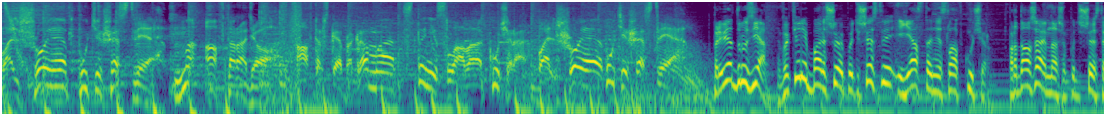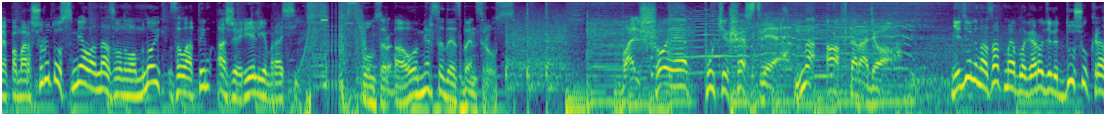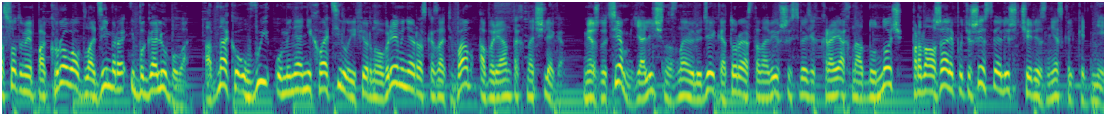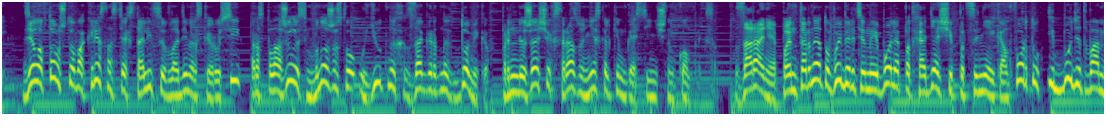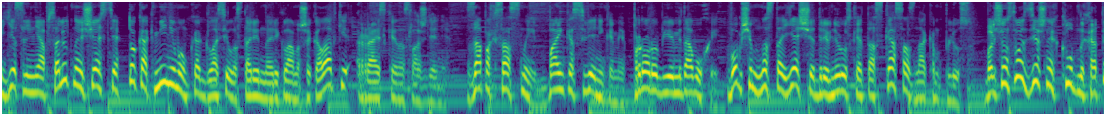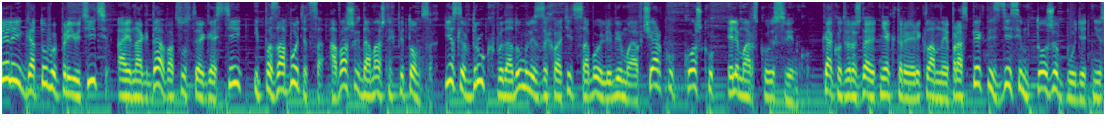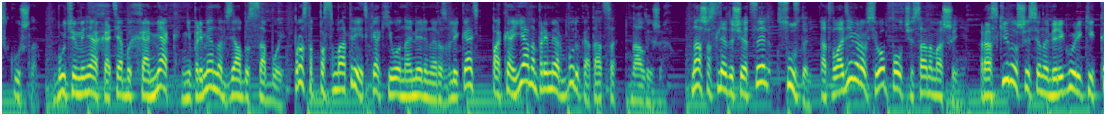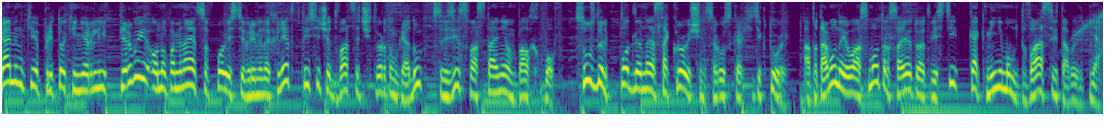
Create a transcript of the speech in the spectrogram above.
Большое путешествие на Авторадио. Авторская программа Станислава Кучера. Большое путешествие. Привет, друзья! В эфире «Большое путешествие» и я, Станислав Кучер. Продолжаем наше путешествие по маршруту, смело названного мной «Золотым ожерельем России». Спонсор АО «Мерседес-Бенц Рус». Большое путешествие на Авторадио. Неделю назад мы облагородили душу красотами Покрова, Владимира и Боголюбова. Однако, увы, у меня не хватило эфирного времени рассказать вам о вариантах ночлега. Между тем, я лично знаю людей, которые, остановившись в этих краях на одну ночь, продолжали путешествие лишь через несколько дней. Дело в том, что в окрестностях столицы Владимирской Руси расположилось множество уютных загородных домиков, принадлежащих сразу нескольким гостиничным комплексам. Заранее по интернету выберите наиболее подходящий по цене и комфорту, и будет вам, если не абсолютное счастье, то как минимум, как гласила старинная реклама шоколадки, райское наслаждение. Запах сосны, банька с вениками, прорубью и медовухой. В общем, настоящая древнерусская тоска со знаком плюс. Большинство здешних клубных отелей готовы приютить, а иногда, в отсутствие гостей, и позаботиться о ваших домашних питомцах, если вдруг вы додумались захватить с собой любимую овчарку, кошку или морскую свинку. Как утверждают некоторые рекламные проспекты, здесь им тоже будет не скучно. Будь у меня хотя бы хомяк, непременно взял бы с собой. Просто посмотреть, как его намерены развлекать, пока я, например, буду кататься на лыжах. Наша следующая цель – Суздаль. От Владимира всего полчаса на машине. Раскинувшийся на берегу реки Каменки, притоке Нерли, впервые он упоминается в повести временных лет в 1024 году в связи с восстанием волхвов. Суздаль – подлинная сокровищница русской архитектуры, а потому на его осмотр советую отвести как минимум два световых дня.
